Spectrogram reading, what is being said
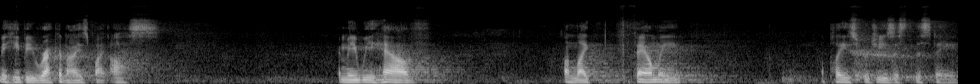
May he be recognized by us. And may we have, unlike family, a place for Jesus this day.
